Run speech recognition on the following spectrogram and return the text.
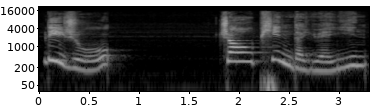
例如，招聘的原因，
